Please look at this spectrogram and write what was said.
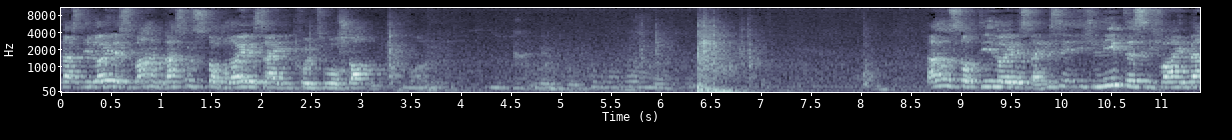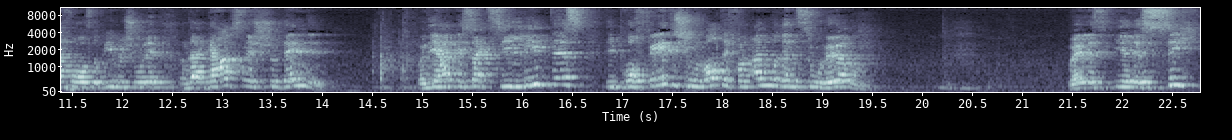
dass die Leute es machen. Lass uns doch Leute sein, die Kultur starten. Lass uns doch die Leute sein. Ich liebe es, ich war in Berchow auf der Bibelschule und da gab es eine Studentin. Und die hat gesagt, sie liebt es, die prophetischen Worte von anderen zu hören. Weil es ihre Sicht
